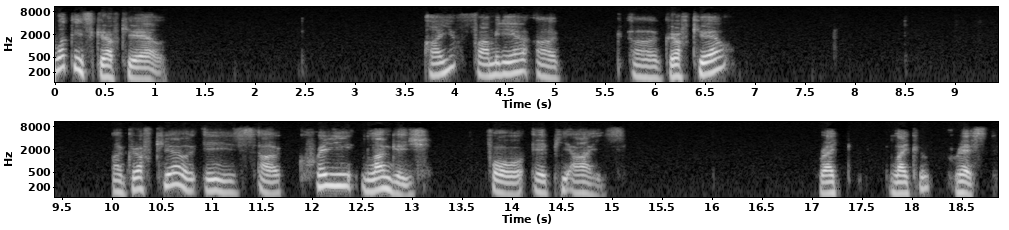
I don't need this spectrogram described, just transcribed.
What is GraphQL? Are you familiar uh, uh, GraphQL? Uh, GraphQL is a query language for APIs, like, like REST.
